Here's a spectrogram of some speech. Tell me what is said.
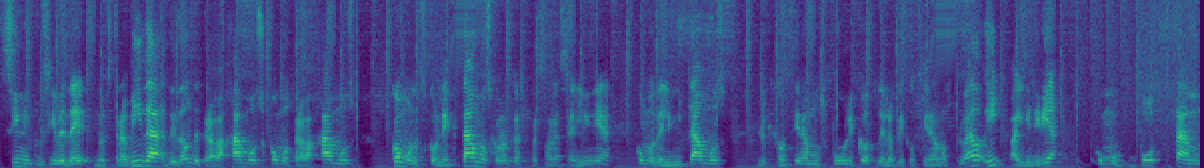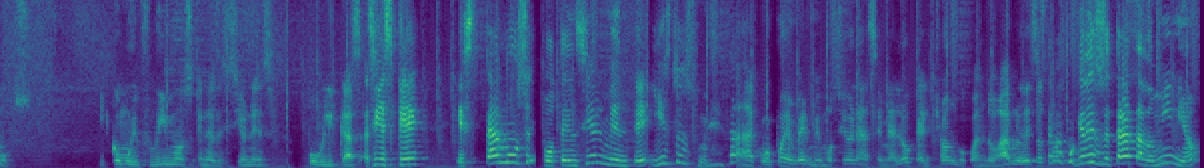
sino inclusive de nuestra vida, de dónde trabajamos, cómo trabajamos, cómo nos conectamos con otras personas en línea, cómo delimitamos lo que consideramos público de lo que consideramos privado y, alguien diría, cómo votamos y cómo influimos en las decisiones públicas. Así es que estamos potencialmente, y esto es, como pueden ver, me emociona, se me aloca el chongo cuando hablo de estos temas, porque de eso se trata dominio.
